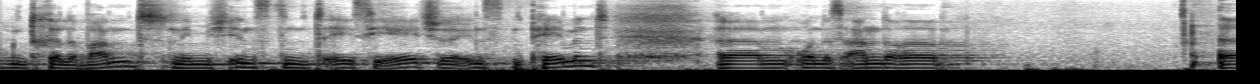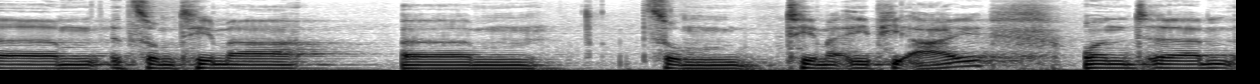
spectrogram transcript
beeindruckend relevant, nämlich Instant ACH oder Instant Payment. Ähm, und das andere ähm, zum Thema zum Thema API. Und ähm,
